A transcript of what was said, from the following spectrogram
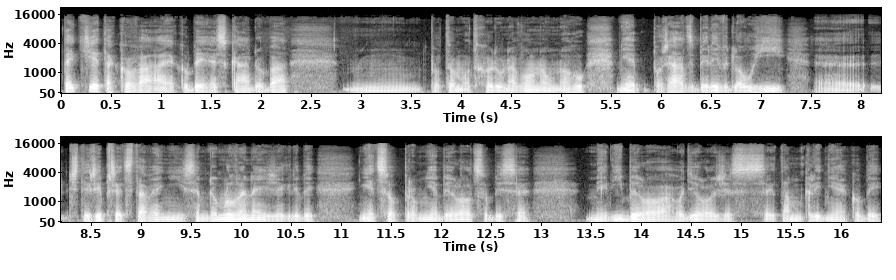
teď je taková jakoby hezká doba, mm, po tom odchodu na volnou nohu. Mě pořád zbyly v dlouhý eh, čtyři představení. Jsem domluvený, že kdyby něco pro mě bylo, co by se mi líbilo a hodilo, že se tam klidně jakoby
